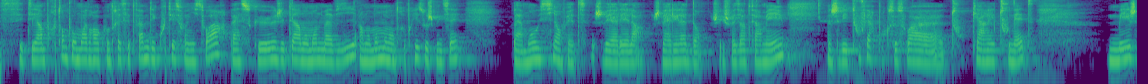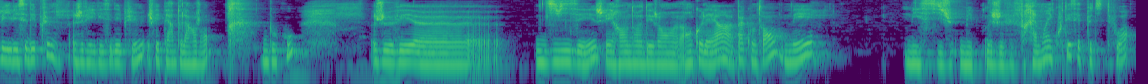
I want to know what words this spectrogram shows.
c'était important pour moi de rencontrer cette femme, d'écouter son histoire, parce que j'étais à un moment de ma vie, un moment de mon entreprise où je me disais, bah moi aussi en fait, je vais aller là, je vais aller là-dedans, je vais choisir de fermer, je vais tout faire pour que ce soit euh, tout carré, tout net, mais je vais y laisser des plumes, je vais y laisser des plumes, je vais perdre de l'argent, beaucoup, je vais euh, diviser, je vais rendre des gens euh, en colère, pas contents, mais mais si je, mais je veux vraiment écouter cette petite voix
